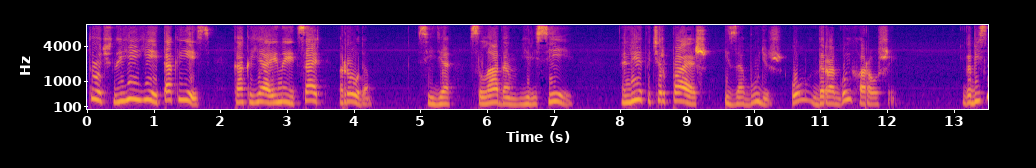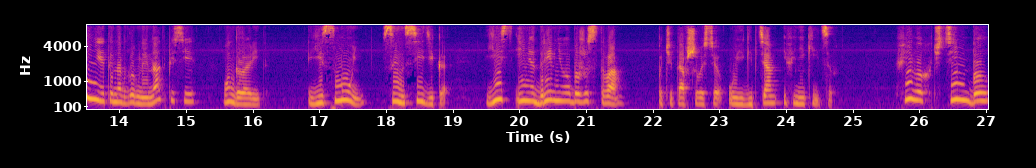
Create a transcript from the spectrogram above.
Точно, ей-ей, так есть, как я, иной царь, родом. Сидя с ладом в Елисее, лето черпаешь и забудешь, о, дорогой хороший. В объяснении этой надгробной надписи он говорит «Есмунь, сын Сидика, есть имя древнего божества, почитавшегося у египтян и финикийцев. В Фивах чтим был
